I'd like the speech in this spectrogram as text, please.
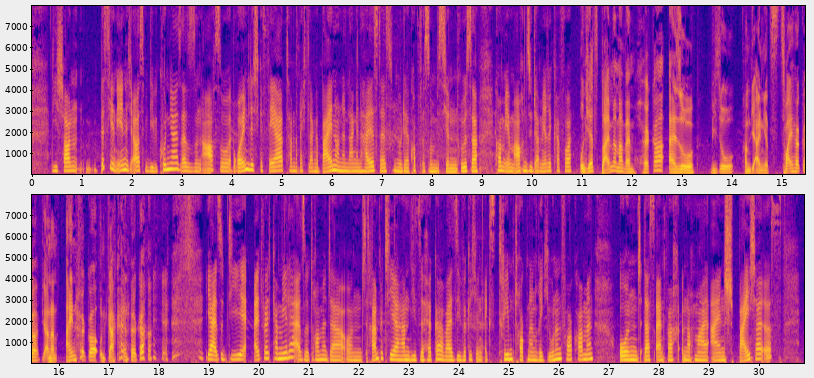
Die schauen ein bisschen ähnlich aus wie die Vikunjas, also sind auch so bräunlich gefärbt, haben recht lange Beine und einen langen Hals, da ist nur der Kopf ist so ein bisschen größer, kommen eben auch in Südamerika vor. Und jetzt bleiben wir mal beim Höcker, also wieso haben die einen jetzt zwei Höcker, die anderen ein Höcker und gar keinen Höcker? ja, also die Altweltkamele, also Dromedar und Trampeltier, haben diese Höcker, weil sie wirklich in extrem trockenen Regionen vorkommen und das einfach nochmal ein Speicher ist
